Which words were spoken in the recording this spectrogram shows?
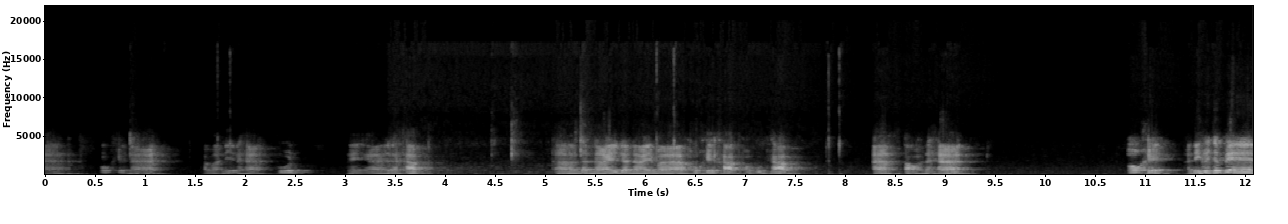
อ่าโอเคนะ ประมาณนี้นะฮะพูดง่ายๆนะครับอ่าดนายดนายมาโอเคครับขอบคุณครับอ่าต่อนะฮะโอเค อันนี้ก็จะเป็น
